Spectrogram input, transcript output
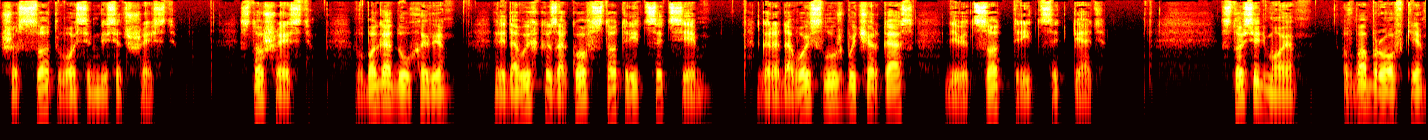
686. 106 в Богодухове, рядовых казаков 137, городовой службы Черкас 935. 107. В Бобровке.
